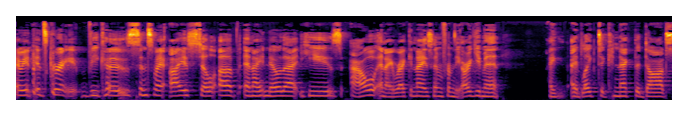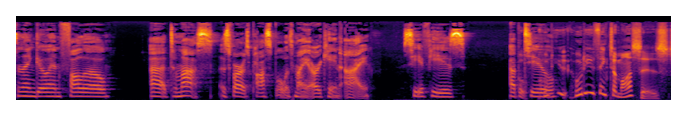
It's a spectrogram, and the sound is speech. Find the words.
I mean, it's great because since my eye is still up and I know that he's out and I recognize him from the argument, I, I'd like to connect the dots and then go and follow uh, Tomas as far as possible with my arcane eye. See if he's up Who to do you, who do you think Tomas is?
